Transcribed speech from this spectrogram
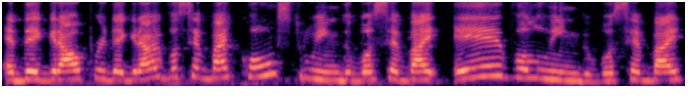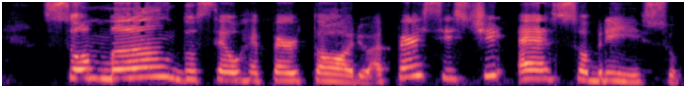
É degrau por degrau e você vai construindo, você vai evoluindo, você vai somando o seu repertório. A persistir é sobre isso.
